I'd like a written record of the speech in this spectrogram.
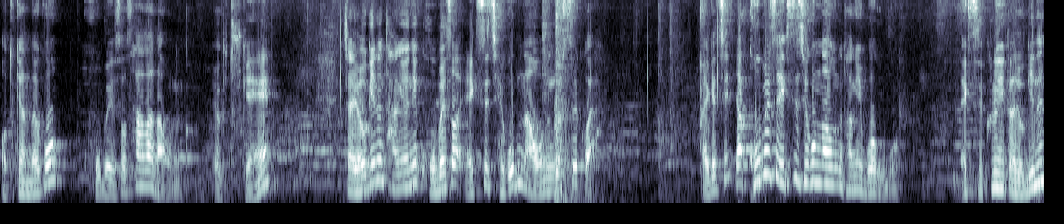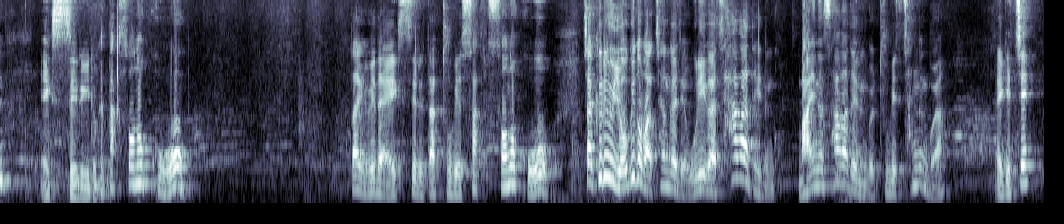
어떻게 한다고? 곱에서 4가 나오는 거. 여기 두 개 자 여기는 당연히 곱에서 x제곱 나오는 걸 쓸 거야. 알겠지? 야 곱에서 x제곱 나오는 건 당연히 뭐하고 뭐? x. 그러니까 여기는 x를 이렇게 딱 써놓고 딱 여기다 x를 딱 두 개 싹 써놓고. 자 그리고 여기도 마찬가지야. 우리가 4가 되는 거. 마이너스 4가 되는 걸 두 개 찾는 거야. 알겠지?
